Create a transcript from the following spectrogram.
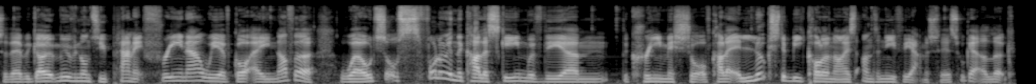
so there we go. Moving on to planet 3 now. We have got another world sort of following the colour scheme with the um, the creamish sort of colour. It looks to be colonised underneath the atmosphere. So we'll get a look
